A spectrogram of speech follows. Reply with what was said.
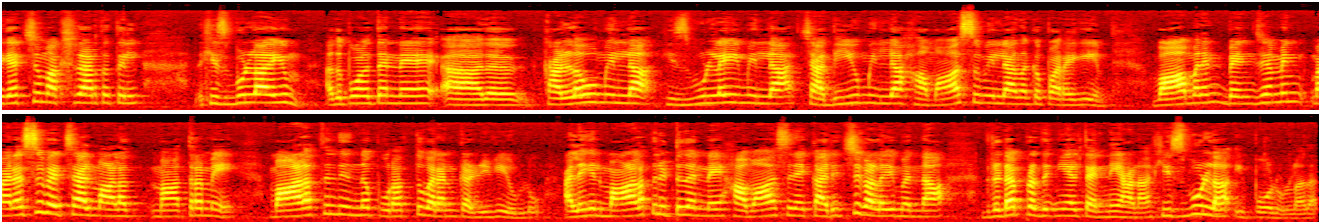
തികച്ചും അക്ഷരാർത്ഥത്തിൽ ഹിസ്ബുള്ളയും അതുപോലെ തന്നെ കള്ളവുമില്ല ഹിസ്ബുള്ളയുമില്ല ചതിയുമില്ല ഹമാസുമില്ല എന്നൊക്കെ പറയുകയും വാമനൻ ബെഞ്ചമിൻ മനസ്സ് വെച്ചാൽ മാള മാത്രമേ മാളത്തിൽ നിന്ന് പുറത്തു വരാൻ കഴിയുകയുള്ളൂ. അല്ലെങ്കിൽ മാളത്തിലിട്ട് തന്നെ ഹമാസിനെ കരിച്ചു കളയുമെന്ന ദൃഢപ്രതിജ്ഞയിൽ തന്നെയാണ് ഹിസ്ബുള്ള ഇപ്പോൾ ഉള്ളത്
